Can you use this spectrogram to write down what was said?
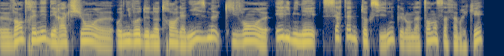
euh, va entraîner des réactions au niveau de notre organisme qui vont éliminer certaines toxines que l'on a tendance à fabriquer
